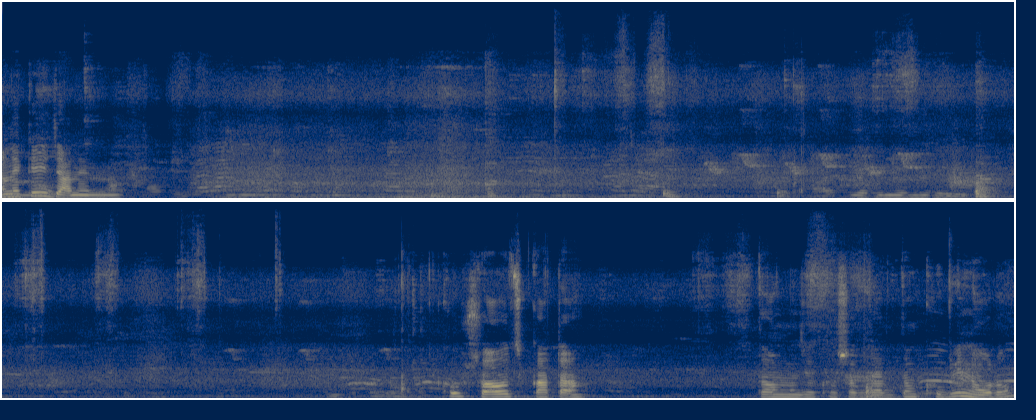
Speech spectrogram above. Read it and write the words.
অনেকেই জানেন না। খুব সহজ কাটা। তরমুজের খোসাগুলো একদম খুবই নরম।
